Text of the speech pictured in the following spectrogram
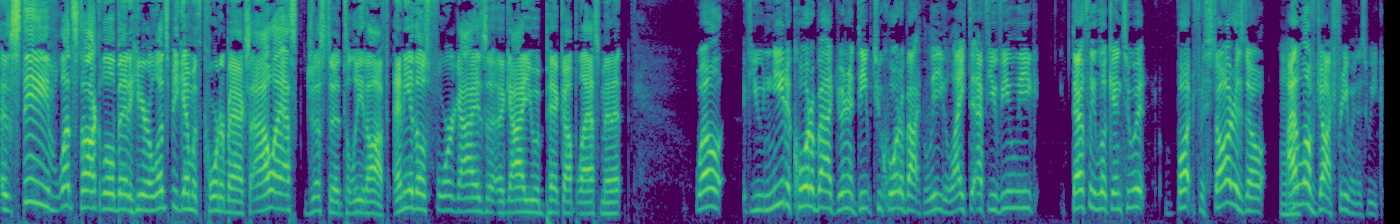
uh, Steve, let's talk a little bit here. Let's begin with quarterbacks. I'll ask just to, to lead off. Any of those four guys, a, a guy you would pick up last minute? Well, if you need a quarterback, you're in a deep two quarterback league like the FUV league, definitely look into it. But for starters, though, I mm-hmm. love Josh Freeman this week.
